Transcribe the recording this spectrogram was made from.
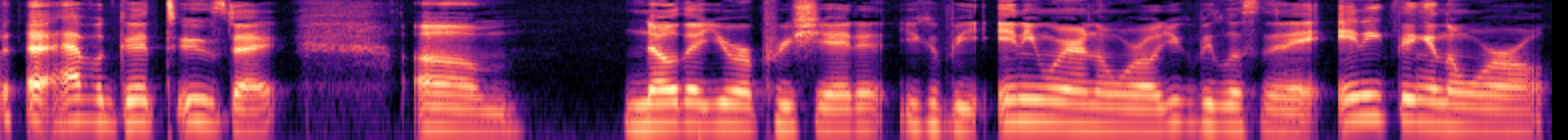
have a good Tuesday. Um, know that you're appreciated. You could be anywhere in the world. You could be listening to anything in the world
